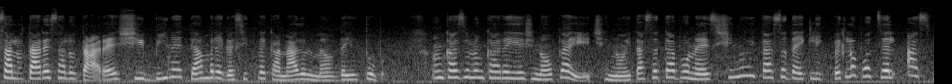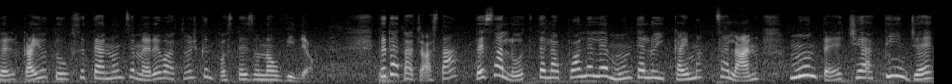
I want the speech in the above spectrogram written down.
Salutare, salutare și bine te-am regăsit pe canalul meu de YouTube. În cazul în care ești nou pe aici, nu uita să te abonezi și nu uita să dai click pe clopoțel astfel ca YouTube să te anunțe mereu atunci când postez un nou video. De data aceasta, te salut de la poalele muntelui Caimaxalan, munte ce atinge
